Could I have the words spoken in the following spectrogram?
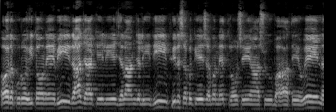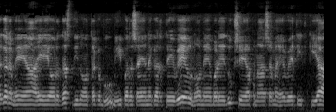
और पुरोहितों ने भी राजा के लिए जलांजलि दी। फिर सबके सब नेत्रों से आँसू बहाते हुए नगर में आए और दस दिनों तक भूमि पर शयन करते हुए उन्होंने बड़े दुख से अपना समय व्यतीत किया।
